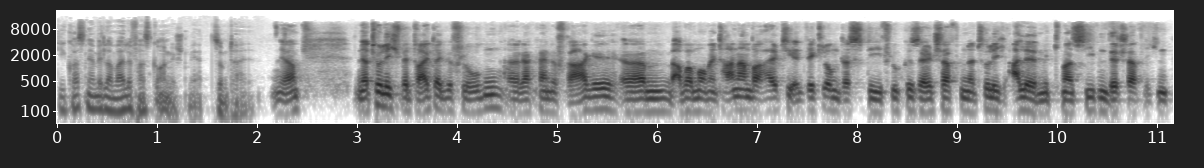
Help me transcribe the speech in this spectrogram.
Die kosten ja mittlerweile fast gar nicht mehr, zum Teil. Ja, natürlich wird weiter geflogen, äh, gar keine Frage. Ähm, aber momentan haben wir halt die Entwicklung, dass die Fluggesellschaften natürlich alle mit massiven wirtschaftlichen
